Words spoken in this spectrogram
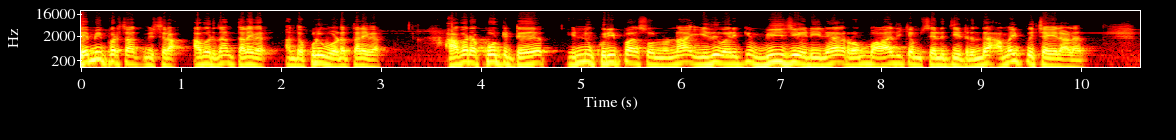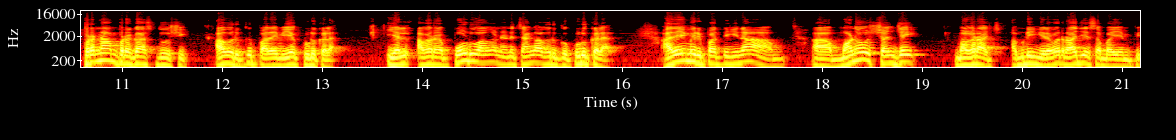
டெமி பிரசாத் மிஸ்ரா அவர் தான் தலைவர் அந்த குழுவோட தலைவர். அவரை போட்டுட்டு இன்னும் குறிப்பாக சொல்லணும்னா இது வரைக்கும் பிஜேடியில் ரொம்ப ஆதிக்கம் செலுத்திட்டு இருந்த அமைப்பு செயலாளர் பிரணாம் பிரகாஷ் தோஷி அவருக்கு பதவியை கொடுக்கல. எல் அவரை போடுவாங்கன்னு நினச்சாங்க அவருக்கு கொடுக்கல. அதே மாதிரி பார்த்தீங்கன்னா மனோஜ் சஞ்சய் மகராஜ் அப்படிங்கிறவர் ராஜ்யசபா எம்பி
